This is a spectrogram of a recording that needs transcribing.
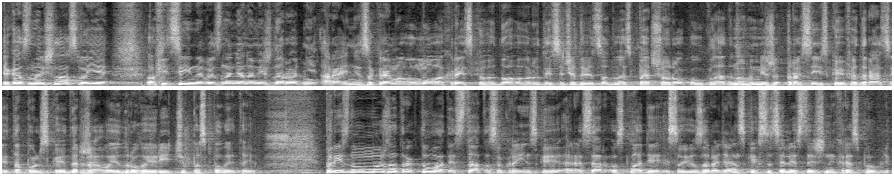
яка знайшла своє офіційне визнання на міжнародній арені, зокрема в умовах Ризького договору 1921 року, укладеного між Російською Федерацією та Польською державою Другою Річчю Посполитою. По-різному можна трактувати статус Української РСР у складі Союзу Радянських Соціалістичних Республік.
